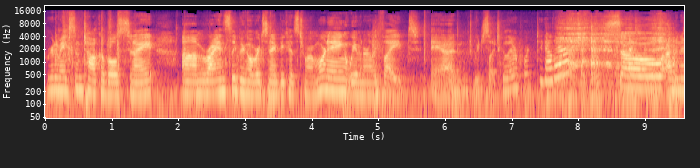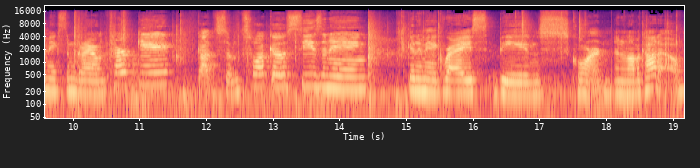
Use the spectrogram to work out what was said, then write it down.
We're gonna make some taco bowls tonight. Um, Ryan's sleeping over tonight because tomorrow morning we have an early flight and we just like to go to the airport together. So I'm gonna make some ground turkey. Got some taco seasoning. Gonna make rice, beans, corn, and an avocado.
